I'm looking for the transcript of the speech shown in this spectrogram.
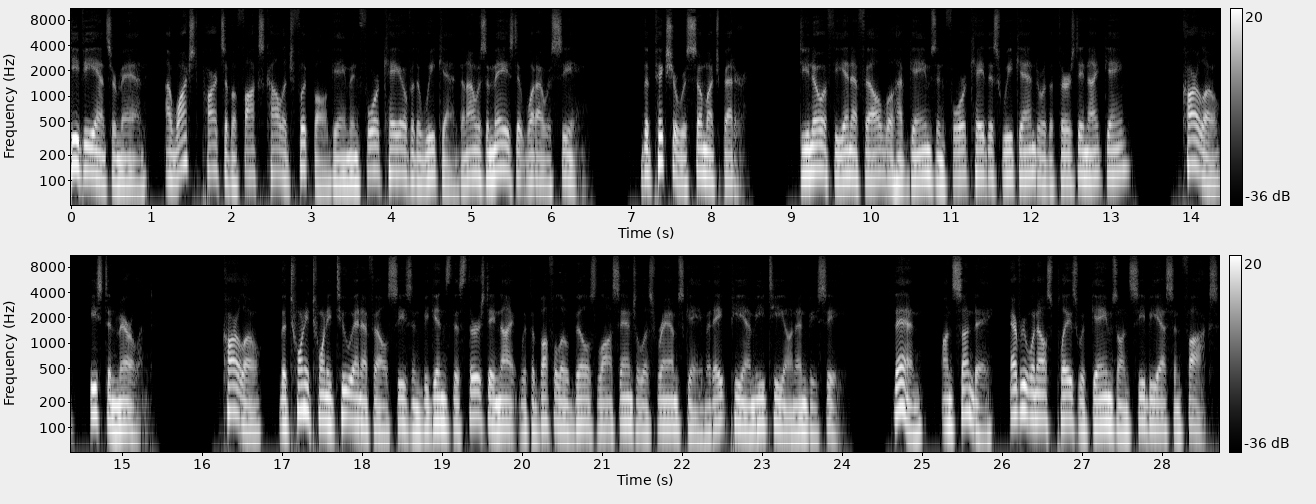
TV Answer Man, I watched parts of a Fox college football game in 4K over the weekend and I was amazed at what I was seeing. The picture was so much better. Do you know if the NFL will have games in 4K this weekend or the Thursday night game? Carlo, Easton, Maryland. Carlo, the 2022 NFL season begins this Thursday night with the Buffalo Bills Los Angeles Rams game at 8 p.m. ET on NBC. Then, on Sunday, everyone else plays with games on CBS and Fox,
